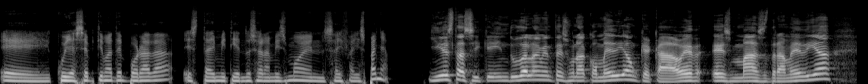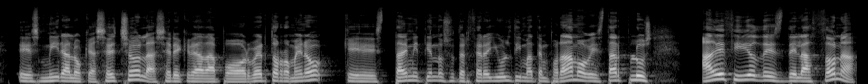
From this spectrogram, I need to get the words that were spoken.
eh, cuya séptima temporada está emitiéndose ahora mismo en Sci-Fi España. Y esta sí que indudablemente es una comedia, aunque cada vez es más dramedia. Es Mira lo que has hecho, la serie creada por Berto Romero, que está emitiendo su tercera y última temporada. Movistar Plus ha decidido desde la zona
